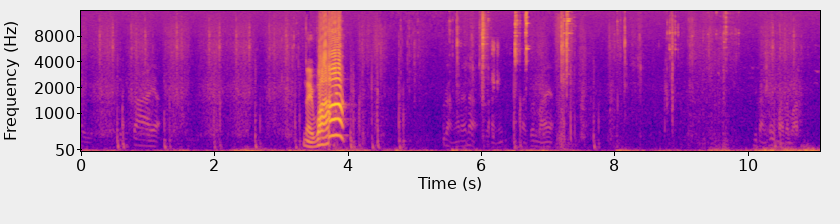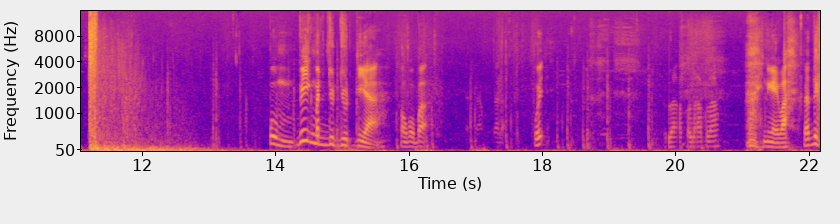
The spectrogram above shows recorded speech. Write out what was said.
ยถึงตายอะ ไหนวะหลังอันนั้นอะหลังหลังต้นไม้อะที่หลังพุ่มมาสมอสปุ่มวิ่งมันหยุดหยุดๆเนี่ย ของผมอะได้แล้วอุ๊ยลาบลาบลาบเฮ้ยเหนื่อยวะแป๊บนึง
